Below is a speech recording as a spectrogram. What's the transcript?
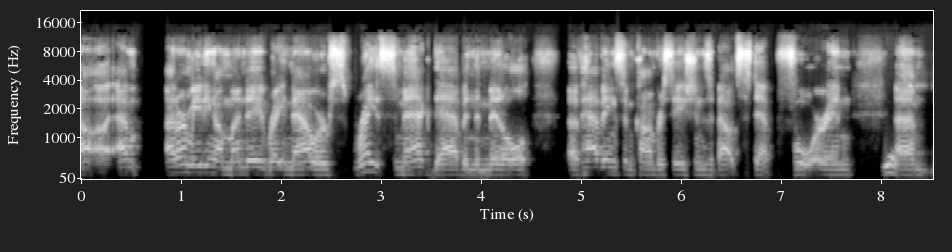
I, I'm, at our meeting on Monday, right now, we're right smack dab in the middle of having some conversations about step four. And Yes. um,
